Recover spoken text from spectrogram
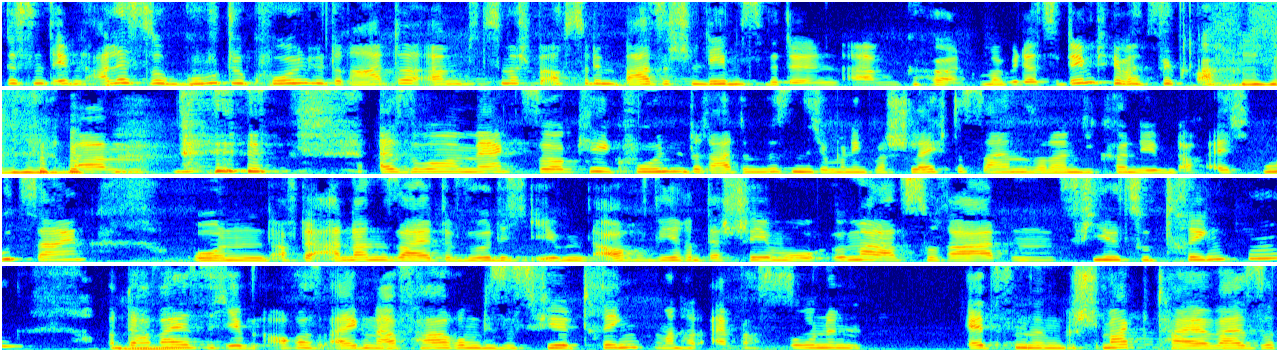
das sind eben alles so gute Kohlenhydrate, ähm, die zum Beispiel auch zu den basischen Lebensmitteln ähm, gehören, um mal wieder zu dem Thema zu kommen. ähm, also wo man merkt so, okay, Kohlenhydrate müssen nicht unbedingt was Schlechtes sein, sondern die können eben auch echt gut sein. Und auf der anderen Seite würde ich eben auch während der Chemo immer dazu raten, viel zu trinken. Und da mhm. weiß ich eben auch aus eigener Erfahrung, dieses viel Trinken, man hat einfach so einen ätzenden Geschmack teilweise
